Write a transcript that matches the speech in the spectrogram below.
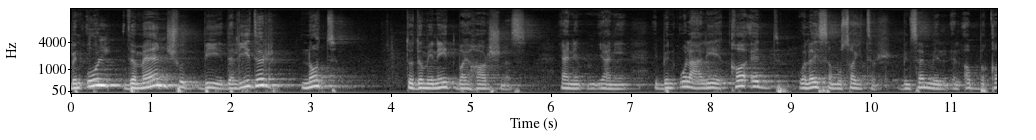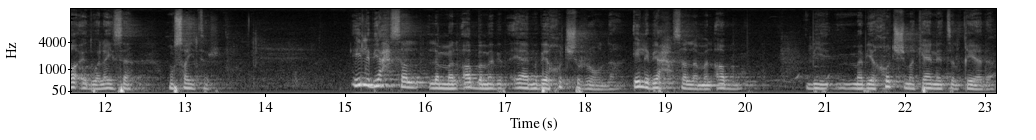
بنقول the man should be the leader not to dominate by harshness يعني يعني بنقول عليه قائد وليس مسيطر بنسمي الأب قائد وليس مسيطر إيه اللي بيحصل لما الأب ما بيبقى ما بياخدش الرول ده؟ إيه اللي بيحصل لما الأب بي ما بياخدش مكانة القيادة؟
